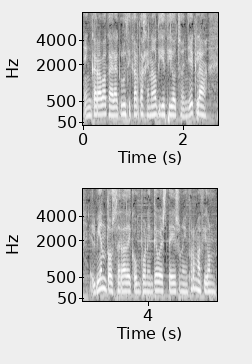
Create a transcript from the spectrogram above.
en Caravaca de la Cruz y Cartagena 18 en Yecla. El viento será de componente oeste, es una información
